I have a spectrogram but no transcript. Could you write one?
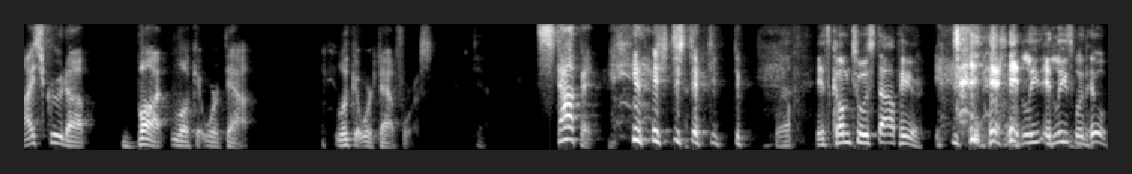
I screwed up, but look, it worked out look, it worked out for us. Stop it. it's just well, it's come to a stop here. at least at least with him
